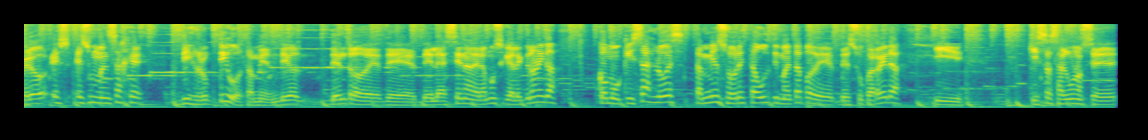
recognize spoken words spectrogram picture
Pero es, es un mensaje disruptivo también, digo, dentro de, de- de la escena de la música electrónica, como quizás lo es también sobre esta última etapa de, de su carrera y quizás algunos se,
